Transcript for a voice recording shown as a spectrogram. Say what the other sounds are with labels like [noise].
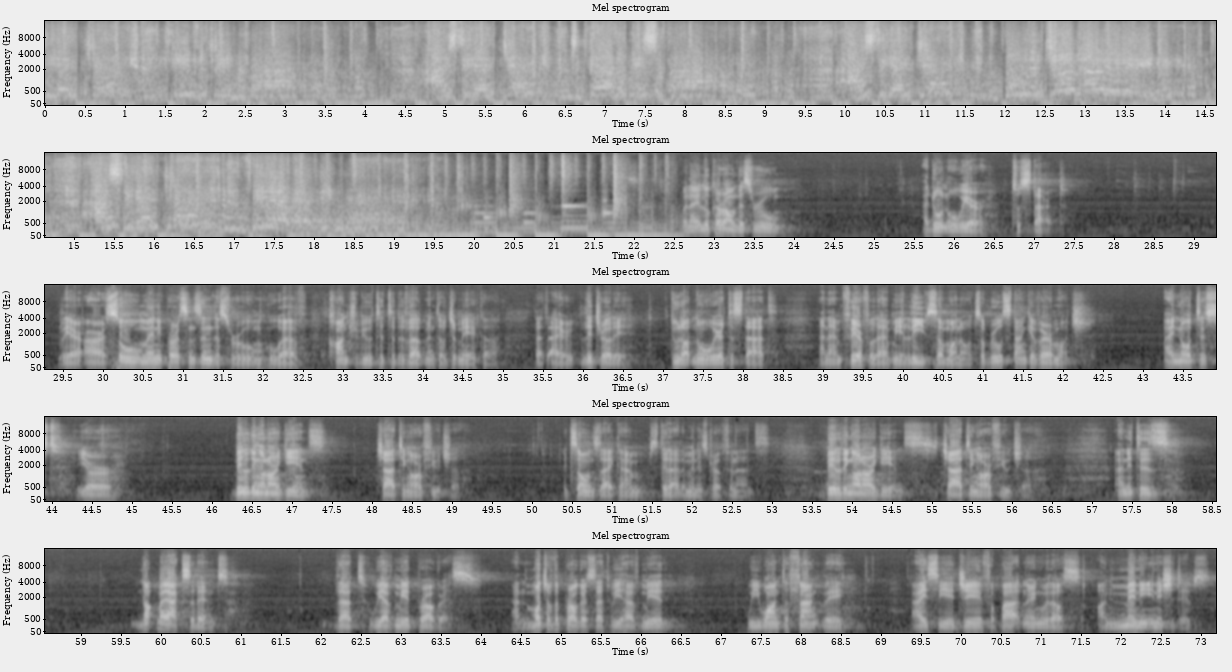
Keep the dream alive. Together we survive. Golden Jubilee. When I look around this room, I don't know where to start. There are so many persons in this room who have contributed to the development of Jamaica that I literally do not know where to start, and I'm fearful I may leave someone out. So, Bruce, thank you very much. I noticed your building on our gains, charting our future. It sounds like I'm still at the Ministry of Finance. Building on our gains, charting our future. And it is not by accident that we have made progress. And much of the progress that we have made, we want to thank the ICAJ for partnering with us on many initiatives.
